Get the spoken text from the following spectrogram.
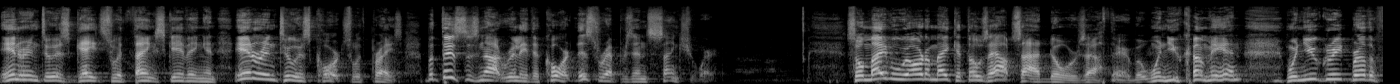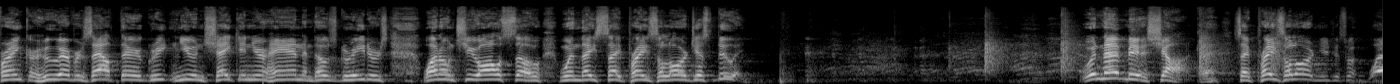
enter into his gates with thanksgiving and enter into his courts with praise. But this is not really the court. This represents sanctuary. So maybe we ought to make it those outside doors out there. But when you come in, when you greet Brother Frank or whoever's out there greeting you and shaking your hand and those greeters, why don't you also, when they say praise the Lord, just do it? Wouldn't that be a shock? Uh, say praise the Lord, and you just went, well,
